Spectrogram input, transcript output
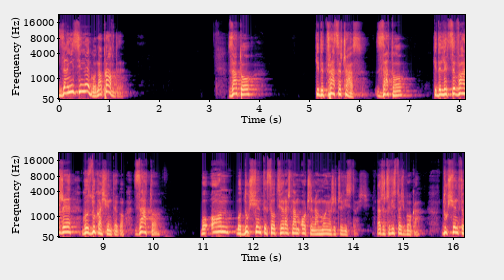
za nic innego, naprawdę. Za to, kiedy tracę czas. Za to, kiedy lekceważę Go z Ducha Świętego. Za to, bo On, bo Duch Święty chce otwierać nam oczy na moją rzeczywistość, na rzeczywistość Boga. Duch Święty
